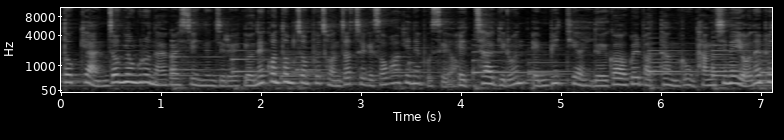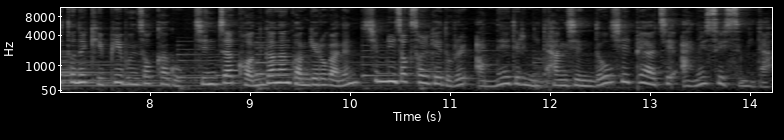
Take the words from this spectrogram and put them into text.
어떻게 안정형으로 나아갈 수 있는지를 연애 퀀텀 점프 전자책에서 확인해 보세요. 애착 이론 MBTI 뇌과학을 바탕으로 당신의 연애 패턴을 깊이 분석하고 진짜 건강한 관계로 가는 심리적 설계도를 안내해 드립니다. 당신도 실패하지 않을 수 있습니다.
